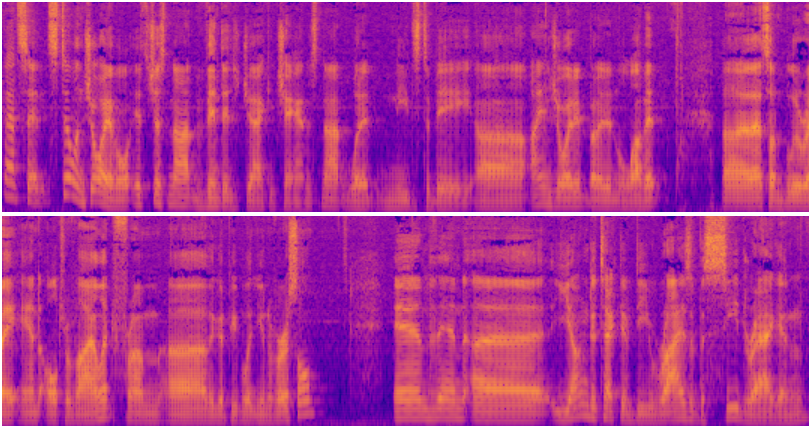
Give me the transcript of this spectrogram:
That said, it's still enjoyable. It's just not vintage Jackie Chan. It's not what it needs to be. Uh, I enjoyed it, but I didn't love it. Uh, that's on Blu-ray and Ultraviolet from uh, the good people at Universal. And then uh, Young Detective Dee: Rise of the Sea Dragon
